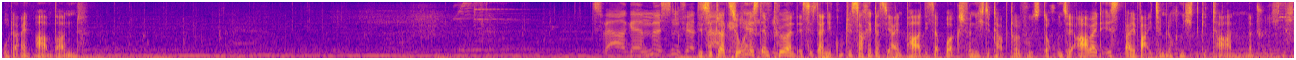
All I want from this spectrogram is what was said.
Oder ein Armband. Die Situation ist empörend. Es ist eine gute Sache, dass ihr ein paar dieser Orks vernichtet habt, Tollfuß. Doch unsere Arbeit ist bei weitem noch nicht getan. Natürlich nicht.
